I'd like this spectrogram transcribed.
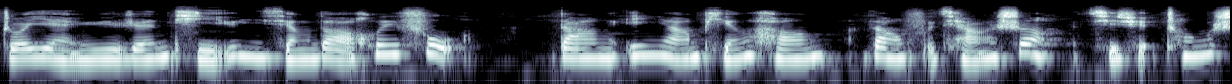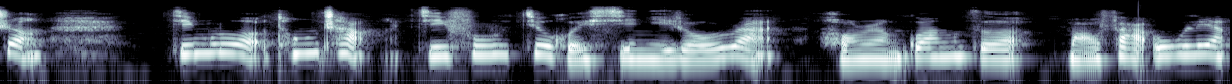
着眼于人体运行的恢复，当阴阳平衡、脏腑强盛、气血充盛、经络通畅，肌肤就会细腻柔软、红润光泽、毛发乌亮。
